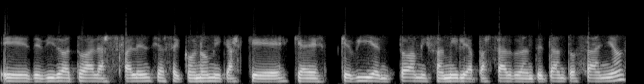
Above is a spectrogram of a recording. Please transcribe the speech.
eh, debido a todas las falencias económicas que, que, que vi en toda mi familia pasar durante tantos años.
